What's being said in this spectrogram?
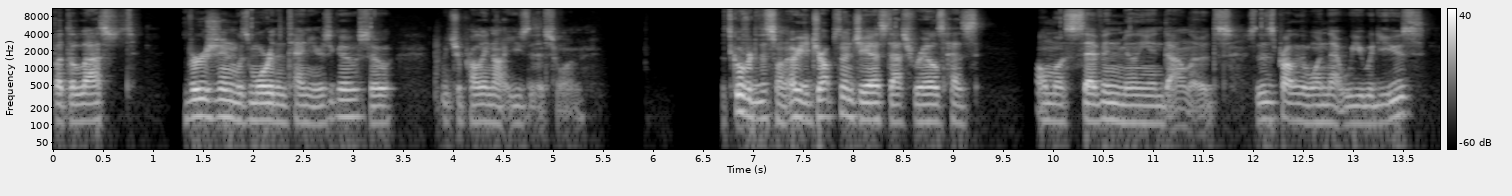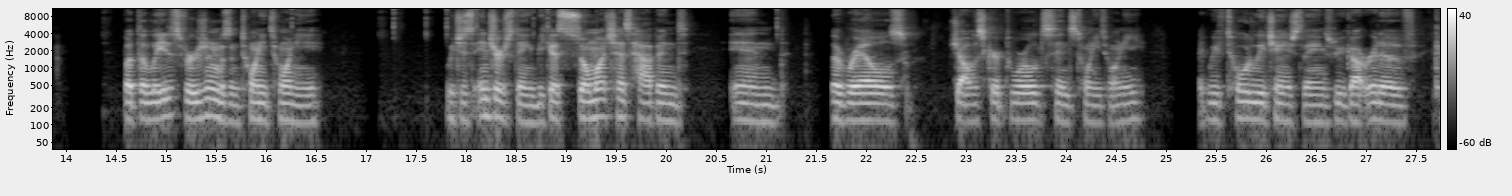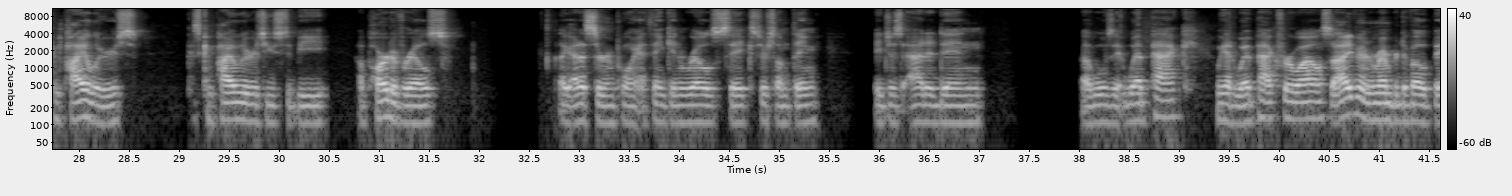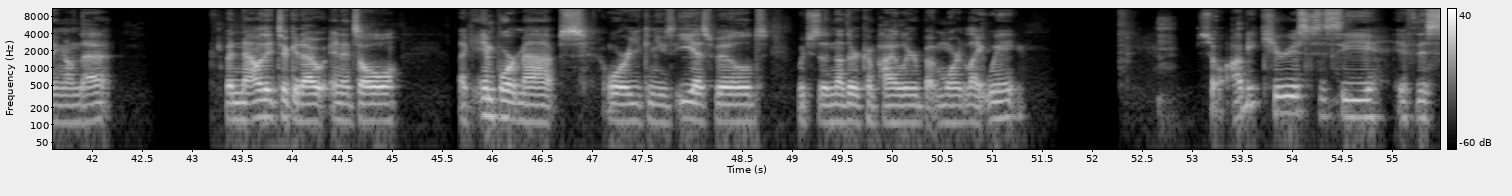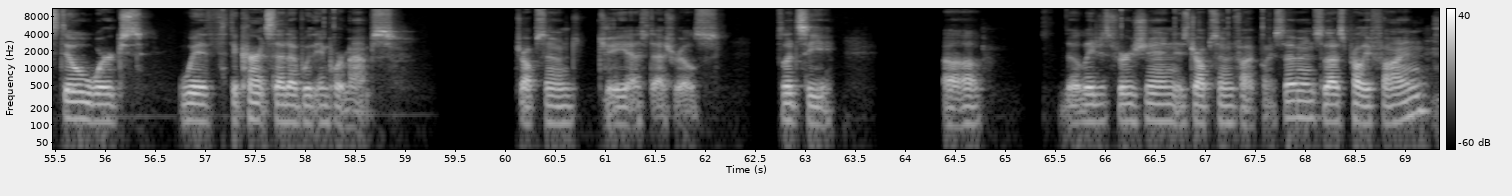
But the last version was more than 10 years ago, so we should probably not use this one. Let's go over to this one. Okay, Dropzone.js-Rails has almost 7 million downloads. So this is probably the one that we would use. But the latest version was in 2020, which is interesting because so much has happened in the Rails JavaScript world since 2020. Like we've totally changed things. We got rid of compilers because compilers used to be a part of Rails. Like at a certain point, I think in Rails 6 or something, they just added in uh, what was it, Webpack. We had Webpack for a while, so I even remember developing on that. But now they took it out and it's all like import maps, or you can use esbuild, which is another compiler but more lightweight. So I'll be curious to see if this still works with the current setup with import maps. Dropzone JS-Rails. So let's see. Uh, the latest version is Dropzone 5.7, so that's probably fine.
